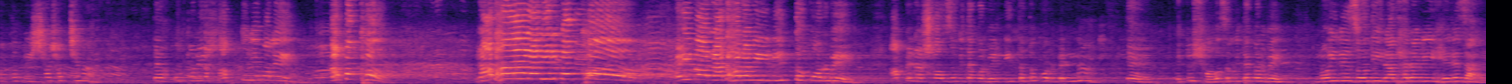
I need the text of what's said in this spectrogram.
আমার তো বিশ্বাস হচ্ছে না। তা উপরে হাত তুলে বলেন পক্ষ রাধা রানীর পক্ষ, এইবার রাধা রানী নৃত্য করবে। আপনারা সহযোগিতা করবেন, নৃত্য তো করবেন না। একটু সহযোগিতা করবেন। নইলে যদি রাধারানী হেরে যায়,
